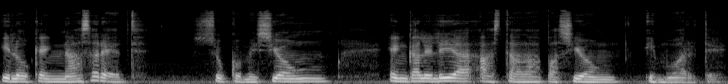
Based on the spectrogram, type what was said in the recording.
y lo que en Nazaret, su comisión en Galilea hasta la pasión y muerte.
